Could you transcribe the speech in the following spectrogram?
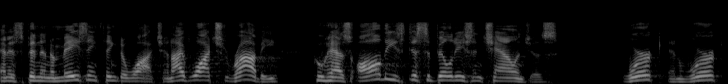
And it's been an amazing thing to watch. And I've watched Robbie, who has all these disabilities and challenges, work and work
